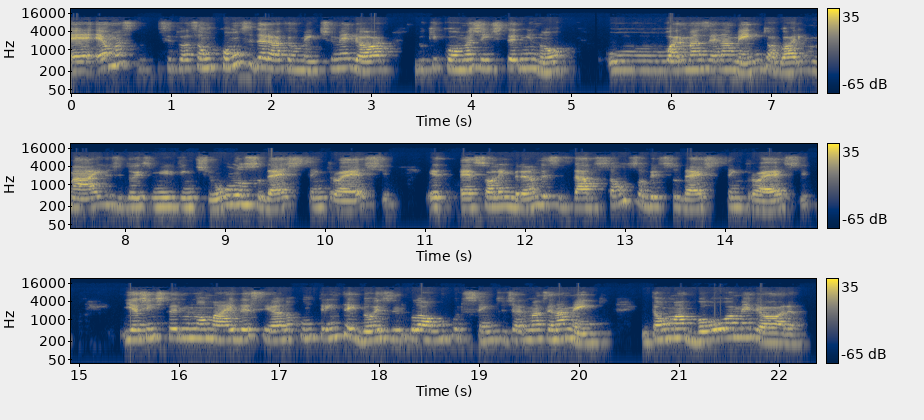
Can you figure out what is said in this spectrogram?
é, é uma situação consideravelmente melhor do que como a gente terminou o armazenamento agora em maio de 2021 no Sudeste Centro-Oeste. É só lembrando, esses dados são sobre Sudeste Centro-Oeste. E a gente terminou maio desse ano com 32,1% de armazenamento. Então, uma boa melhora.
